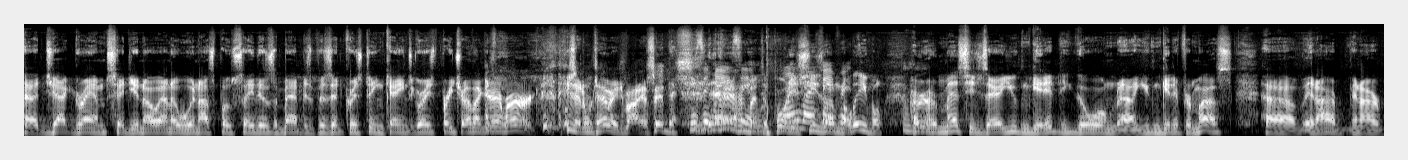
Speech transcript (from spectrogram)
uh, Jack Graham said, you know, I know we're not supposed to say this as a Baptist, but said Christine Caine's the greatest preacher I think I ever heard. He said, don't tell anybody I said that. She's amazing. but the point is, she's favorites. unbelievable. Her, her message there, you can get it. You can go on. Uh, you can get it from us uh, in our in our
